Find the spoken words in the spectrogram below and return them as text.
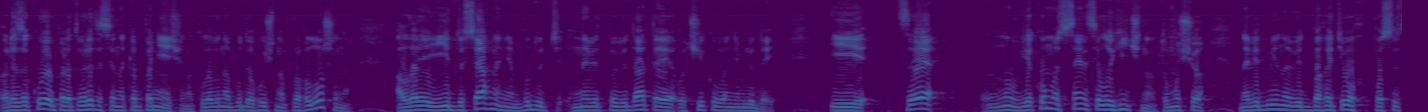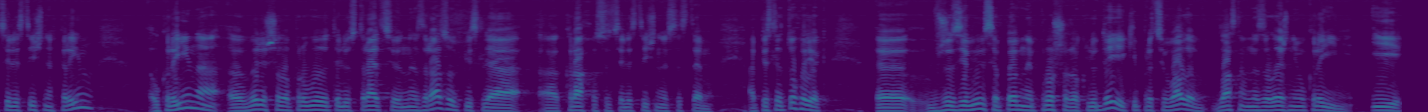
ризикує перетворитися на кампанійщину, коли вона буде гучно проголошена, але її досягнення будуть не відповідати очікуванням людей. І це ну, в якомусь сенсі логічно, тому що, на відміну від багатьох постсоціалістичних країн, Україна е, вирішила проводити люстрацію не зразу після е, краху соціалістичної системи, а після того, як е, вже з'явився певний прошарок людей, які працювали власне в незалежній Україні. І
